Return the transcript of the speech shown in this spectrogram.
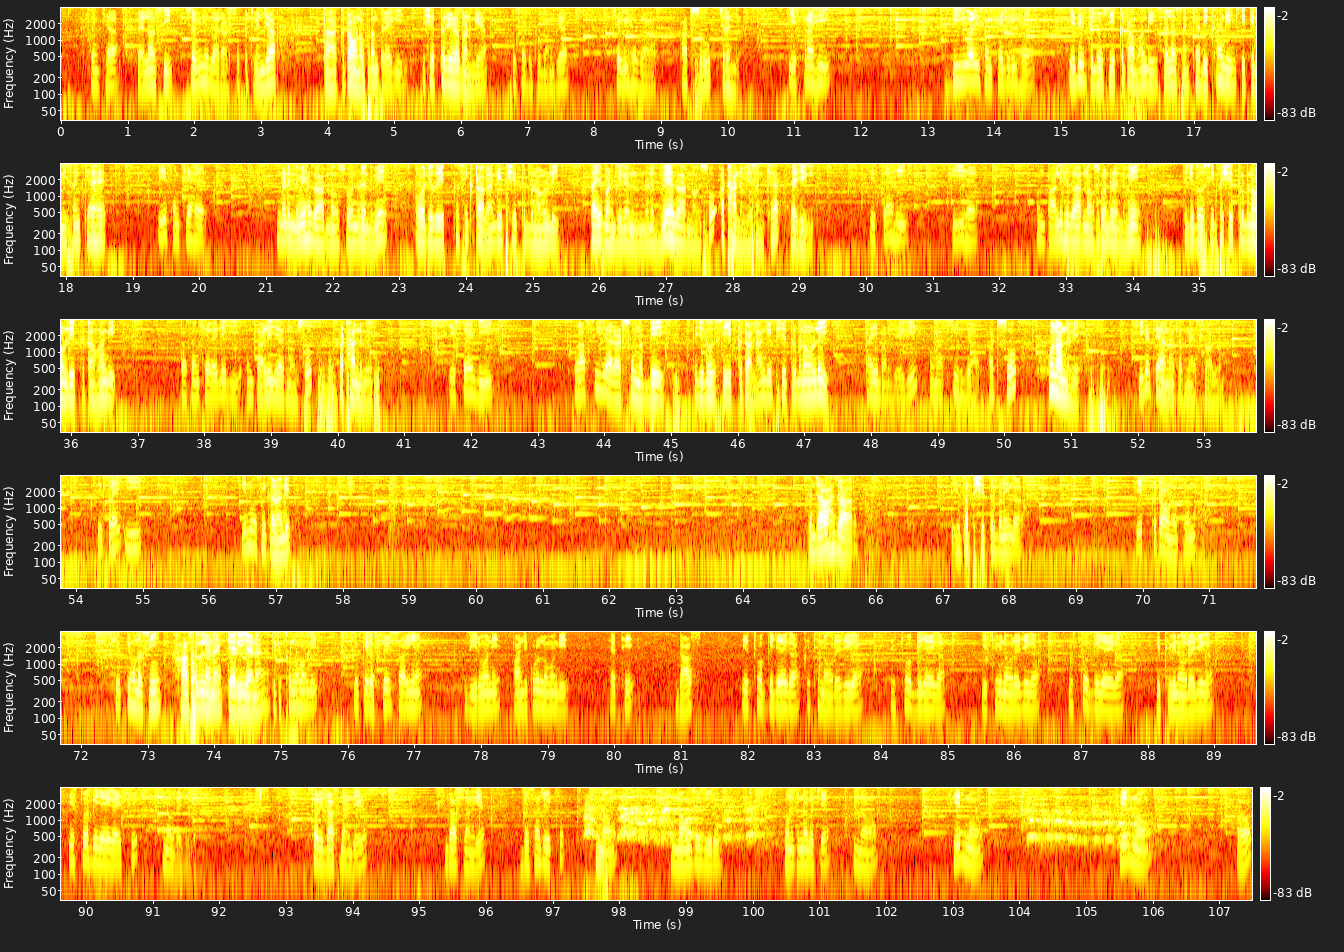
ਸੰਖਿਆ ਪਹਿਲਾਂ ਸੀ 24855 ਤਾਂ ਘਟਾਉਣ ਉਪਰੰਤ ਰਹਿ ਗਈ 75 ਜਿਹੜਾ ਬਣ ਗਿਆ, ਉਹ ਸਾਡੇ ਕੋਲ ਬਣ ਗਿਆ 24854 ਇਸ ਤਰ੍ਹਾਂ ਹੀ b ਵਾਲੀ ਸੰਖਿਆ ਜਿਹੜੀ ਹੈ, ਇਹਦੇ ਵਿੱਚ ਜਦੋਂ ਅਸੀਂ ਇੱਕ ਘਟਾਵਾਂਗੇ, ਪਹਿਲਾਂ ਸੰਖਿਆ ਦੇਖਾਂਗੇ ਕਿ ਕਿੰਨੀ ਸੰਖਿਆ ਹੈ? ਇਹ ਸੰਖਿਆ ਹੈ 99999 ਔਰ ਜਦੋਂ ਇੱਕ ਅਸੀਂ ਘਟਾ ਲਾਂਗੇ 75 ਬਣਾਉਣ ਲਈ ਤਾਂ ਇਹ ਬਣ ਜਾਏਗਾ 99998 ਸੰਖਿਆ ਰਹਿ ਜਾਏਗੀ ਇਸ ਤਰ੍ਹਾਂ ਹੀ ਸੀ ਹੈ 39999 ਤੇ ਜਦੋਂ ਅਸੀਂ 75 ਬਣਾਉਣ ਲਈ ਘਟਾਵਾਂਗੇ ਤਾਂ ਸੰਖਿਆ ਰਹਿ ਜਾਏਗੀ 39998 ਇਸ ਤਰ੍ਹਾਂ D 79890 ਤੇ ਜਦੋਂ ਅਸੀਂ ਇੱਕ ਘਟਾ ਲਾਂਗੇ 75 ਬਣਾਉਣ ਲਈ ਤਾਂ ਇਹ ਬਣ ਜਾਏਗੀ 79899 ਠੀਕ ਹੈ, ਧਿਆਨ ਨਾਲ ਕਰਨਾ ਇਸ ਸਵਾਲ ਨੂੰ। ਇਸ ਤਰ੍ਹਾਂ ਹੀ E ਇਹਨੂੰ ਅਸੀਂ ਕਰਾਂਗੇ। ਪੰਜਾਹ ਹਜ਼ਾਰ, ਤੇ ਇਸ ਦਾ 75 ਬਣੇਗਾ। ਇੱਕ ਘਟਾਉਣ ਉਪਰੰਤ, ਕਿਉਂਕਿ ਹੁਣ ਅਸੀਂ ਹਾਸਲ ਲੈਣਾ ਹੈ, ਕੈਰੀ ਲੈਣਾ ਹੈ, ਤੇ ਕਿੱਥੋਂ ਲਵਾਂਗੇ? ਕਿਉਂਕਿ ਰਸਤੇ ਵਿੱਚ ਸਾਰੀਆਂ ਜ਼ੀਰੋਆਂ ਨੇ, ਪੰਜ ਕੋਲੋਂ ਲਵਾਂਗੇ। ਇੱਥੇ 10 ਇਸ ਤੋਂ ਅੱਗੇ ਜਾਏਗਾ, ਇੱਥੇ 9 ਰਹਿ ਜਾਏਗਾ, ਇਸ ਤੋਂ ਅੱਗੇ ਜਾਏਗਾ ਇੱਥੇ ਵੀ 9 ਰਹਿ ਜਾਏਗਾ, ਇਸ ਤੋਂ ਅੱਗੇ ਜਾਏਗਾ, ਇੱਥੇ ਵੀ 9 ਰਹਿ ਜਾਏਗਾ, ਇਸ ਤੋਂ ਅੱਗੇ ਜਾਏਗਾ, ਇੱਥੇ 9 ਰਹਿ ਜਾਏਗਾ। ਸੌਰੀ 10 ਬਣ ਜਾਏਗਾ। 10 ਬਣ ਗਿਆ। 10 ਚੋਂ ਇੱਕ 9 9 ਚੋਂ 0 ਹੁਣ ਕਿੰਨਾ ਬਚਿਆ? 9 ਫਿਰ 9 ਫਿਰ 9 ਔਰ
